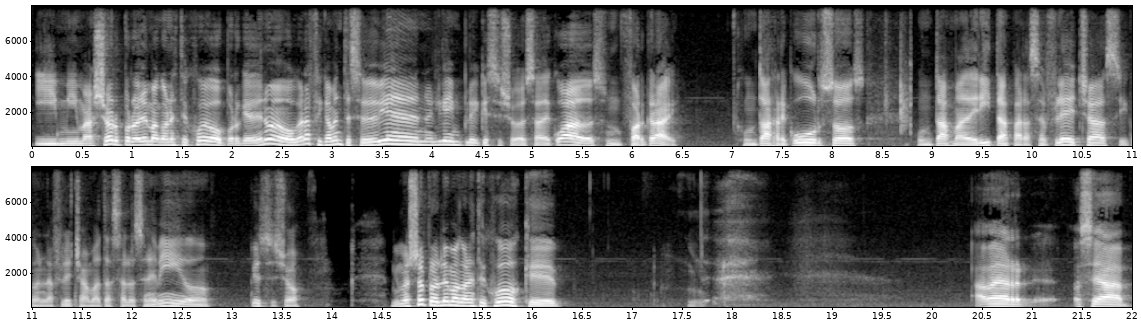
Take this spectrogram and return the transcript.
Y mi mayor problema con este juego, porque de nuevo, gráficamente se ve bien, el gameplay, qué sé yo, es adecuado, es un Far Cry. Juntás recursos, juntás maderitas para hacer flechas y con la flecha matás a los enemigos, qué sé yo. Mi mayor problema con este juego es que... A ver, o sea,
